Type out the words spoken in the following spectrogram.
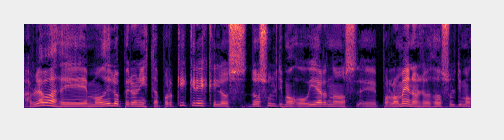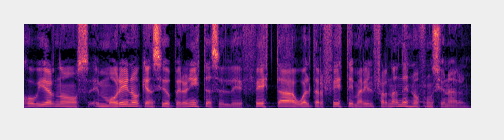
Hablabas de modelo peronista. ¿Por qué crees que los dos últimos gobiernos, eh, por lo menos los dos últimos gobiernos en Moreno que han sido peronistas, el de Festa, Walter Festa y Mariel Fernández, no funcionaron?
